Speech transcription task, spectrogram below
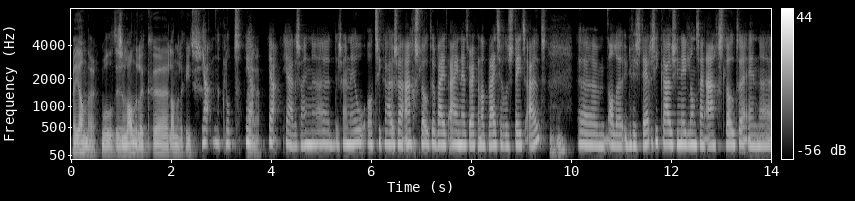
meander. Ik bedoel, het is een landelijk, eh, landelijk iets. ja, dat klopt. Ah, Ja, ja. ja. er, zijn, eh, er zijn heel wat ziekenhuizen aangesloten bij het AIA-netwerk en dat breidt zich dus steeds uit. Mhm. Ehm, alle universitaire ziekenhuizen in Nederland zijn aangesloten. En eh,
